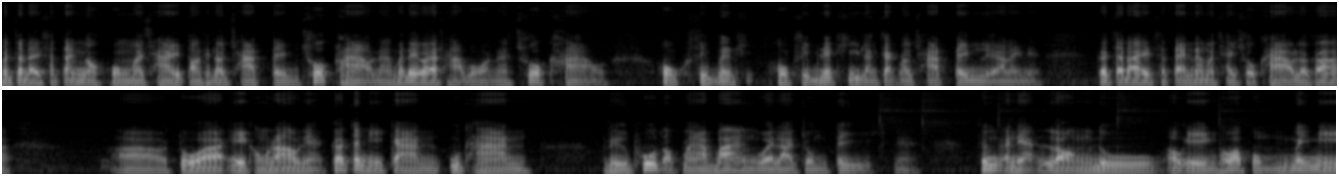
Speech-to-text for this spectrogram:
มันจะได้สแตนหงอคงมาใช้ตอนที่เราชาร์จเต็มชั่วคราวนะไม่ได้ว่าถาวรนะชั่วคราวหกสิบวินาทีหกสิบวินาทีหลังจากเราชาร์จเต็มหรืออะไรเนี่ย ก็จะได้สแตนนั้นมาใช้ชั่วคราว แล้วก็ตัวเอกของเราเนี่ยก็จะมีการอุทาน หรือพูดออกมาบ้างเวลาโจมตีนะซึ่งอันเนี้ยลองดูเอาเอง เพราะว่าผมไม่มี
